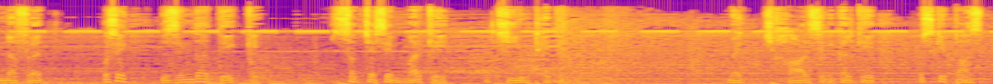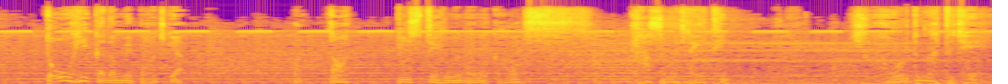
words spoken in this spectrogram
नफरत, उसे ज़िंदा देख के सब जैसे मर के जी उठे थे। मैं झाड़ से निकल के उसके पास दो ही कदम में पहुँच गया और दांत पीसते हुए मैंने कहा, क्या समझ रही थी? छोड़ दूँगा तुझे।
